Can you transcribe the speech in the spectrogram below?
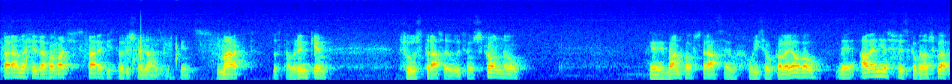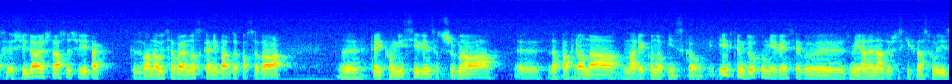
starano się zachować stare historyczne nazwy, więc Markt został rynkiem, Schulstrasse ulicą szkolną, y, Bahnhofstrasse ulicą kolejową, y, ale nie wszystko, bo na przykład Schildauerstrasse, czyli tak zwana ulica Wojanowska nie bardzo pasowała y, tej komisji, więc otrzymała za patrona Marię Konopińską. I w tym duchu mniej więcej były zmieniane nazwy wszystkich nazw ulic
